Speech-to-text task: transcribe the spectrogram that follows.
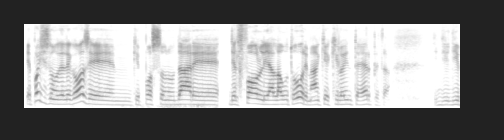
E poi ci sono delle cose mm, che possono dare del folle all'autore, ma anche a chi lo interpreta, di, di,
